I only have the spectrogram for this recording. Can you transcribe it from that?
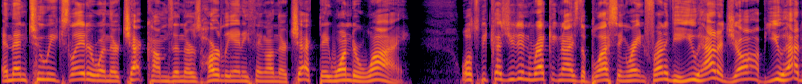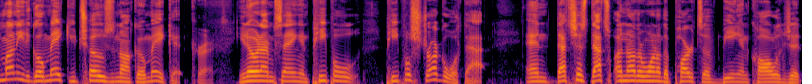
And then two weeks later, when their check comes and there's hardly anything on their check, they wonder why. Well, it's because you didn't recognize the blessing right in front of you. You had a job, you had money to go make, you chose to not go make it. Correct. You know what I'm saying? And people people struggle with that. And that's just that's another one of the parts of being in college that,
